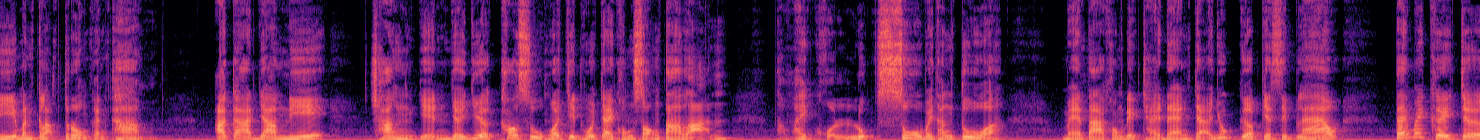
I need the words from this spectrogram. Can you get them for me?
นี้มันกลับตรงกันข้าม อากาศยามนี้ ช่างเย็นเยือกเข้าสู่หัวจิตหัวใจของสองตาหลานทำให้ขนลุกสู้ไปทั้งตัว แม้ตาของเด็กชายแดงจะอายุเกือบ 70 แล้ว แต่ไม่เคยเจอ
